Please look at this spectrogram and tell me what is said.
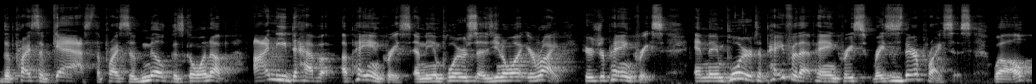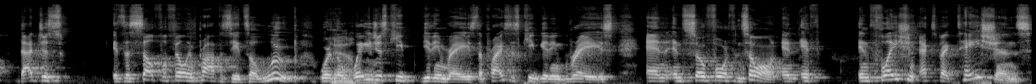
the price of gas, the price of milk is going up. I need to have a, a, pay increase. And the employer says, you know what, you're right. Here's your pay increase. And the employer to pay for that pay increase raises their prices. Well, that just it's a self-fulfilling prophecy. It's a loop where yeah. the wages keep getting raised, the prices keep getting raised, and and so forth and so on. And if inflation expectations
